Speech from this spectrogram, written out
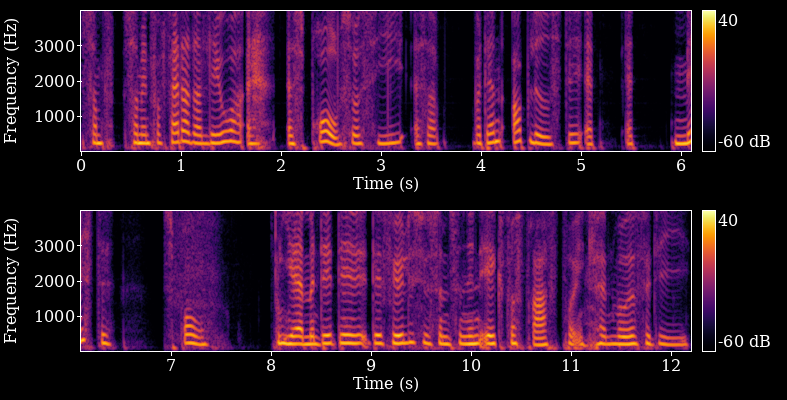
Som, som en forfatter, der lever af, af sprog, så at sige, altså, hvordan opleves det at miste sprog? Ja, men det, det, det føles jo som sådan en ekstra straf på en eller anden måde, fordi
